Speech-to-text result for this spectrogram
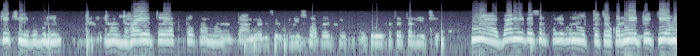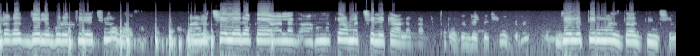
কে খিলেবে বলেন? তো একটু কামায় বাংলাদেশের পুলিশও আপনার কি উপরে অত্যাচার চালিয়েছে? না বাংলাদেশের পুলিশ কোনো অত্যাচার করেনি এটা কি আমরা জেলে ভরে দিয়েছিল বাস আর আমার ছেলেরাকে আলাদা আমাকে আমার ছেলেকে আলাদা রাখতো জেলে তিন মাস দশ দিন ছিল।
